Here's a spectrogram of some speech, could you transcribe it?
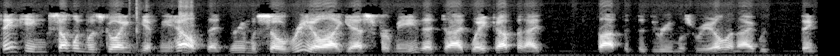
thinking someone was going to get me help. That dream was so real, I guess, for me that I'd wake up and I thought that the dream was real and I would think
